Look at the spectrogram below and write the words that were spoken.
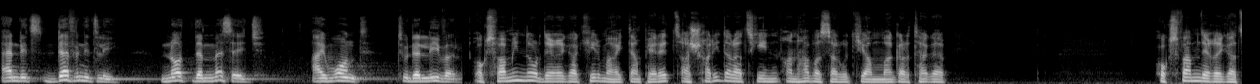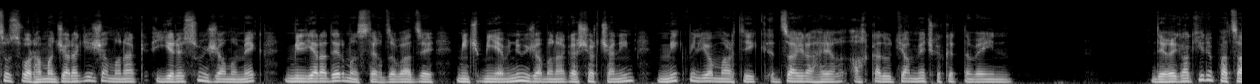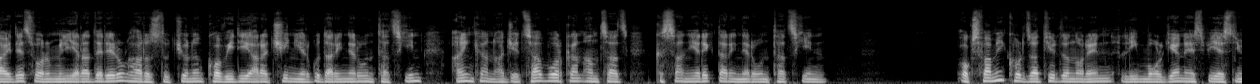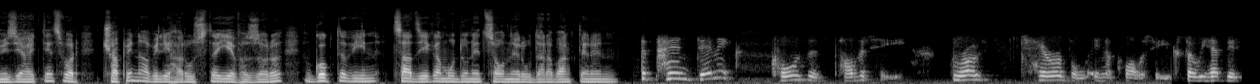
and it's definitely not the message I want to deliver. Oxfam-ի նոր դեղեկագիրը հայտնաբերեց աշխարհի դարածքին անհավասարության մագարտակը Oxfam դեղեկացուց, որ համաճարակի ժամանակ 30 ժամը 1 միլիարդեր մը ստեղծված է, մինչ միևնույն ժամանակաշրջանին 1 միլիոն մարդիկ ծայրահեղ աղքատության մեջ կգտնվեին։ Դեղեկագիրը բացահայտեց, որ միլիարդերերու հարստությունը կ ូវ իդի առաջին 2 տարիներու ընթացքին այնքան աճեցավ, որքան անցած 23 տարիներու ընթացքին։ Oxfam-ի կորզաթիր դնորեն Լի Մորգան SPS News-ի հայտնեց, որ չափեն ավելի հարուստը եւ հզորը գոկտվին ցած եկամուտ ունեցողներու դարաբանկներեն։ The pandemic causes poverty, growth, terrible inequality. So we have this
